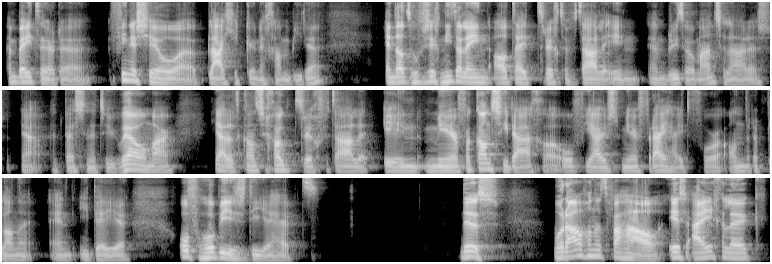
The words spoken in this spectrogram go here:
een beter financieel eh, plaatje kunnen gaan bieden. En dat hoeft zich niet alleen altijd terug te vertalen in een bruto maandsalaris. Ja, het beste natuurlijk wel, maar ja, dat kan zich ook terugvertalen in meer vakantiedagen of juist meer vrijheid voor andere plannen en ideeën of hobby's die je hebt. Dus, moraal van het verhaal is eigenlijk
